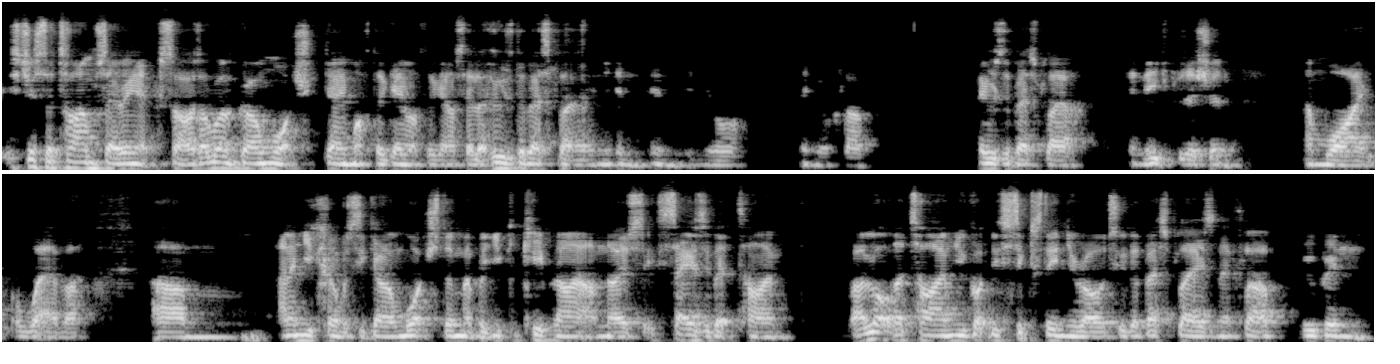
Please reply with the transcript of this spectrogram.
it's just a time saving exercise. I won't go and watch game after game after game. I say, like, who's the best player in, in, in your in your club? Who's the best player in each position and why or whatever. Um, and then you can obviously go and watch them, but you can keep an eye on those. It saves a bit of time. But a lot of the time, you've got these 16 year olds who are the best players in the club who've been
